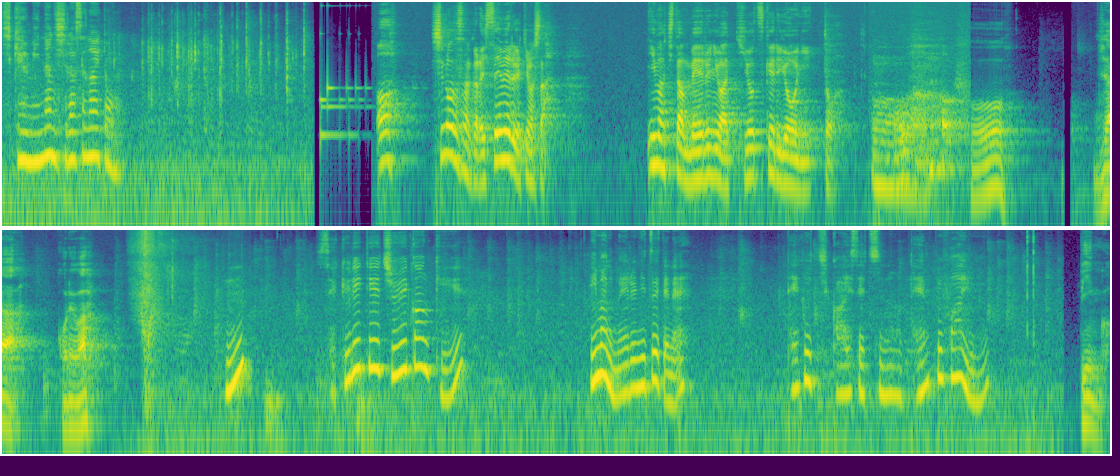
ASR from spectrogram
至急みんなに知らせないと。あ篠田さんから一斉メールが来ました。今来たメールには気をつけるようにと。うおおじゃあこれは？セキュリティ注意喚起？今のメールについてね手口解説の添付ファイル？ビンゴ。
